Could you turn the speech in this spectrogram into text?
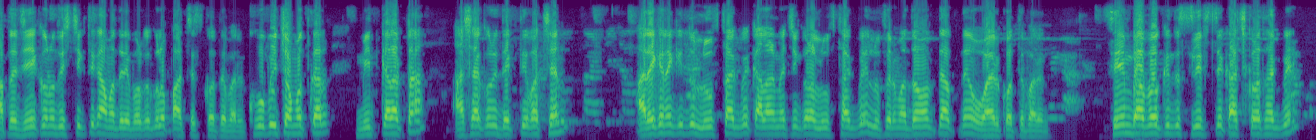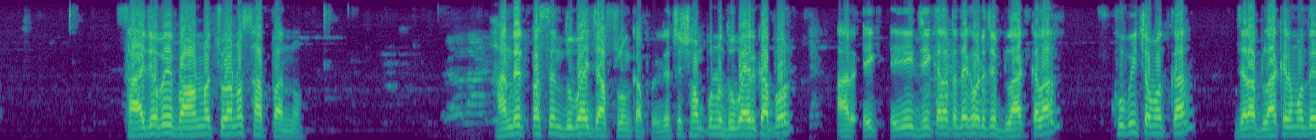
আপনি যে কোনো ডিস্ট্রিক্ট থেকে আমাদের এই বোরকাগুলো পারচেস করতে পারেন। খুবই চমৎকার মিড কালারটা আশা করি দেখতে পাচ্ছেন। আর এখানে কিন্তু লুফ থাকবে কালার ম্যাচিং করা লুফ থাকবে। লুফের মাধ্যমে আপনি আপনি ওয়্যার করতে পারেন। সেম ভাবেও কিন্তু স্লিপসে কাজ করা থাকবে। সাইজ হবে বাউন্ন, চুয়ান্ন, ছাপ্পান্ন। হান্ড্রেড পার্সেন্ট দুবাই জাফলং কাপড়। এটা হচ্ছে সম্পূর্ণ দুবাইয়ের কাপড়। আর এই যে কালারটা দেখো, এটা হচ্ছে ব্ল্যাক কালার। খুবই চমৎকার। যারা ব্ল্যাকের মধ্যে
